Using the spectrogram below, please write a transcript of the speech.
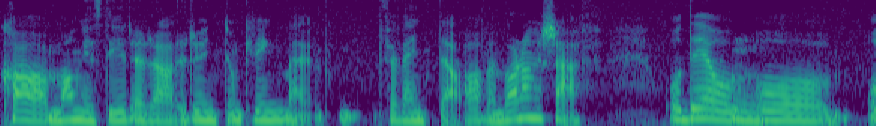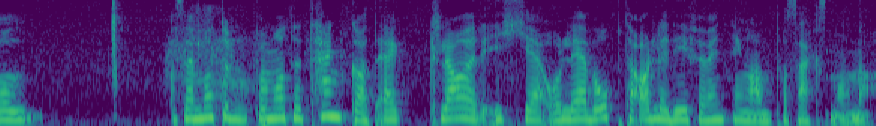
hva mange styrere rundt omkring meg forventer av en barnehagesjef. Og det å, å, å altså Jeg måtte på en måte tenke at jeg klarer ikke å leve opp til alle de forventningene på seks måneder.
